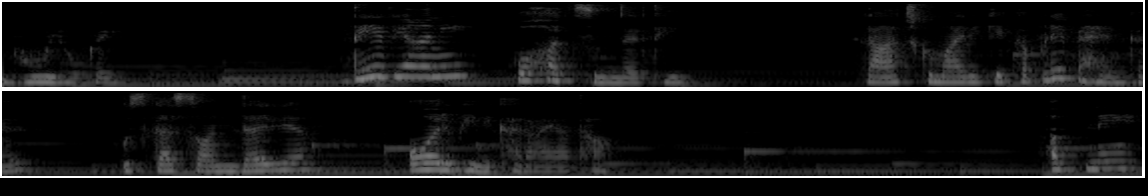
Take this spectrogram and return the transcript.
भूल हो गई। देवयानी बहुत सुंदर थी। राजकुमारी के कपड़े पहनकर उसका सौंदर्य और भी निखर आया था। अपने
